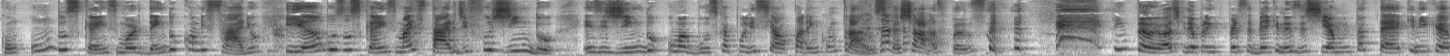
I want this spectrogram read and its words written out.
Com um dos cães mordendo o comissário e ambos os cães mais tarde fugindo, exigindo uma busca policial para encontrá-los. Fecha aspas. Então, eu acho que deu pra perceber que não existia muita técnica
